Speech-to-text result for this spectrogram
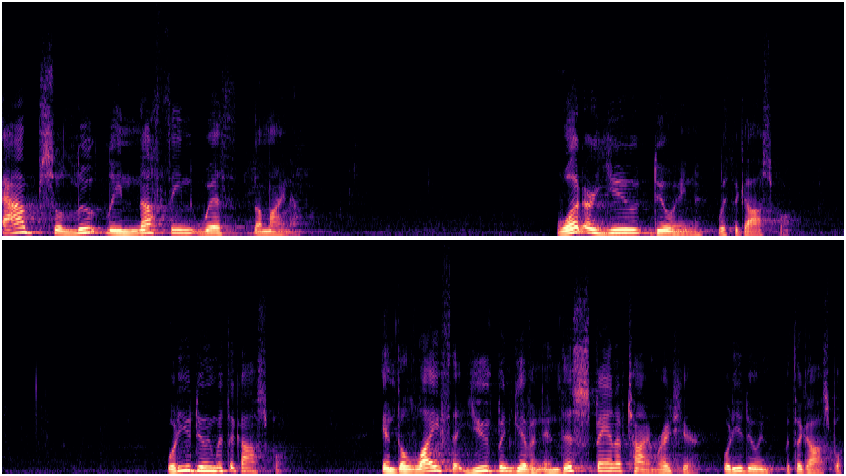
absolutely nothing with the mina. What are you doing with the gospel? What are you doing with the gospel? in the life that you've been given in this span of time right here. What are you doing with the gospel?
